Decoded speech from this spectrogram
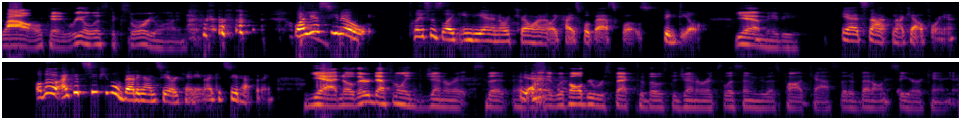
Wow. Okay. Realistic storyline. well, I guess you know places like Indiana, North Carolina, like high school basketball is big deal. Yeah, maybe. Yeah, it's not not California. Although I could see people betting on Sierra Canyon, I could see it happening. Yeah, no, they're definitely degenerates that. Have, yeah. With all due respect to those degenerates listening to this podcast that have bet on Sierra Canyon.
